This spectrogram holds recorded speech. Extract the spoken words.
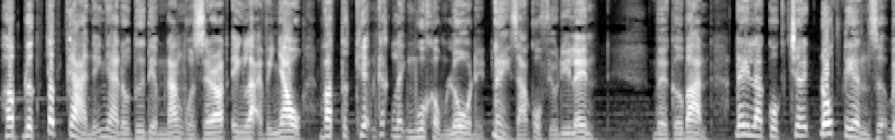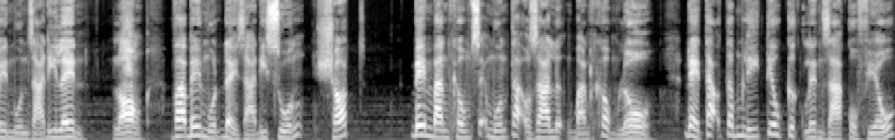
hợp lực tất cả những nhà đầu tư tiềm năng của Gerard Inc lại với nhau và thực hiện các lệnh mua khổng lồ để đẩy giá cổ phiếu đi lên. Về cơ bản, đây là cuộc chơi đốt tiền giữa bên muốn giá đi lên, long, và bên muốn đẩy giá đi xuống, short. Bên bán khống sẽ muốn tạo ra lượng bán khổng lồ để tạo tâm lý tiêu cực lên giá cổ phiếu,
